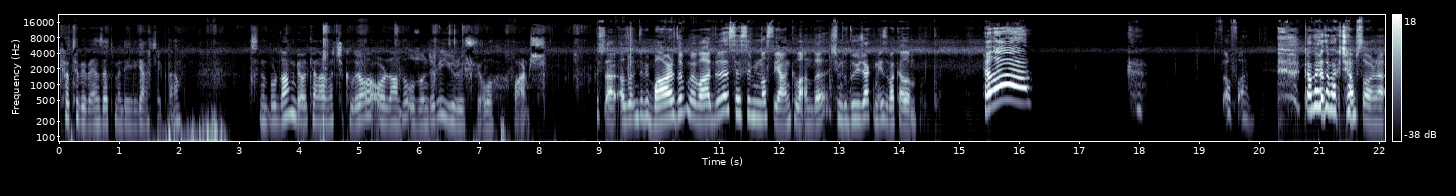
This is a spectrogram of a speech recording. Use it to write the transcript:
kötü bir benzetme değil gerçekten. Şimdi buradan göl kenarına çıkılıyor. Oradan da uzunca bir yürüyüş yolu varmış. Arkadaşlar az önce bir bağırdım ve vadide sesim nasıl yankılandı. Şimdi duyacak mıyız bakalım. Hello! so fun. Kamerada bakacağım sonra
